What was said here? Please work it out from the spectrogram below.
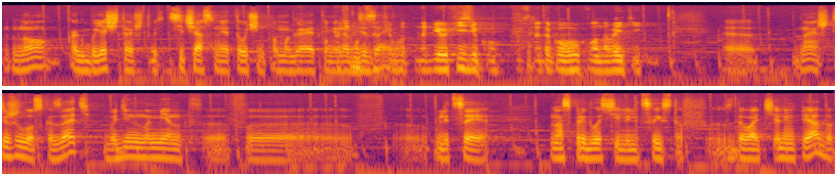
Но как бы я считаю, что сейчас мне это очень помогает именно Почему, в кстати, дизайне. вот на биофизику после такого уклона в IT? Э, Знаешь, тяжело сказать. В один момент э, в, э, в- в лицее нас пригласили лицеистов сдавать Олимпиаду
